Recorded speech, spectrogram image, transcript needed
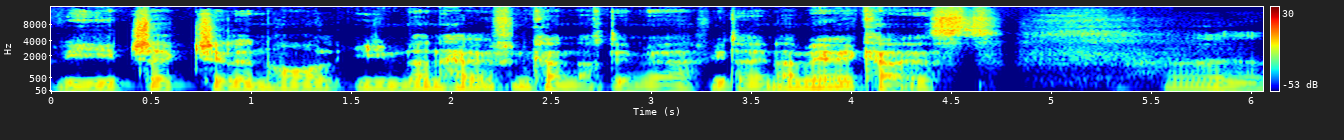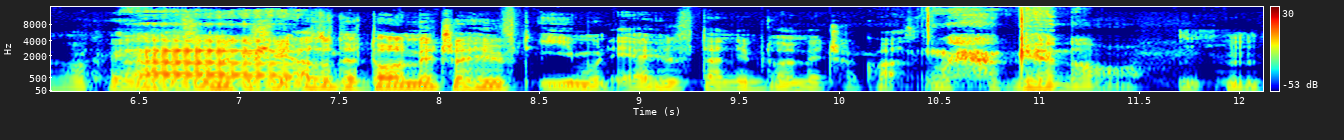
wie Jack Gyllenhaal ihm dann helfen kann, nachdem er wieder in Amerika ist. Ah, okay. Äh, also der Dolmetscher hilft ihm und er hilft dann dem Dolmetscher quasi. Genau. Mhm.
